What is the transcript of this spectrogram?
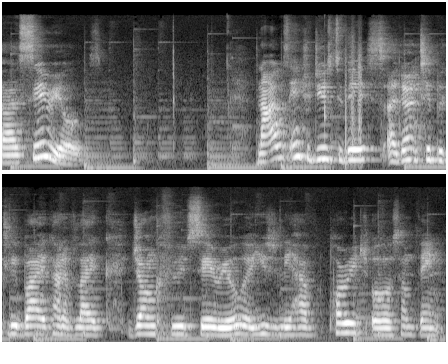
uh, cereals. Now I was introduced to this, I don't typically buy kind of like junk food cereal. I usually have porridge or something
